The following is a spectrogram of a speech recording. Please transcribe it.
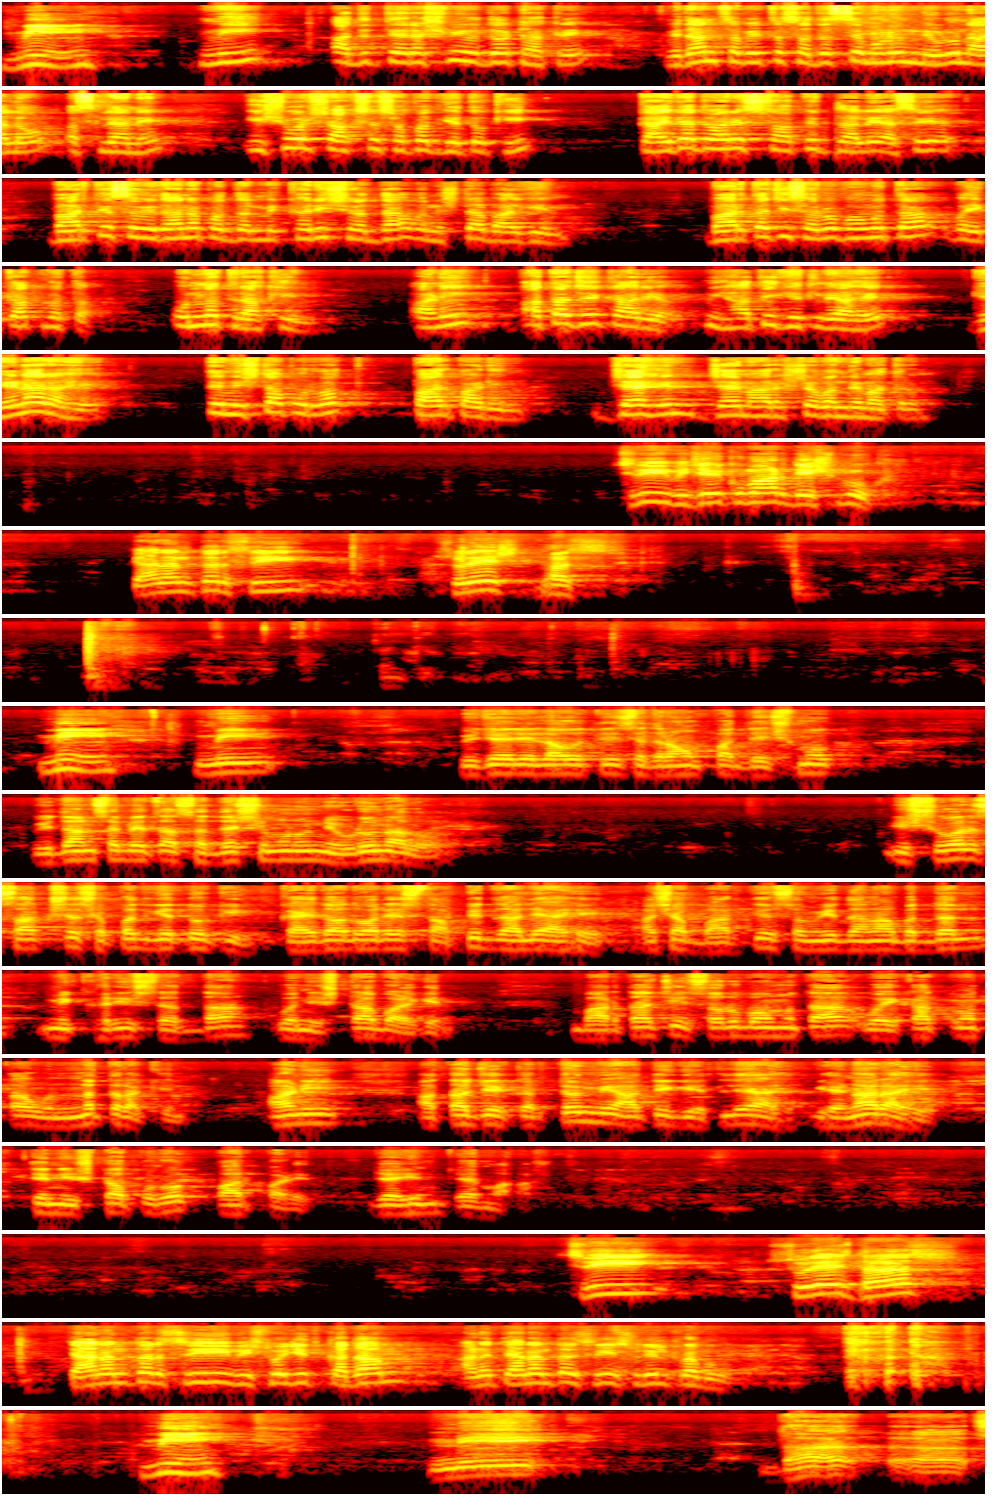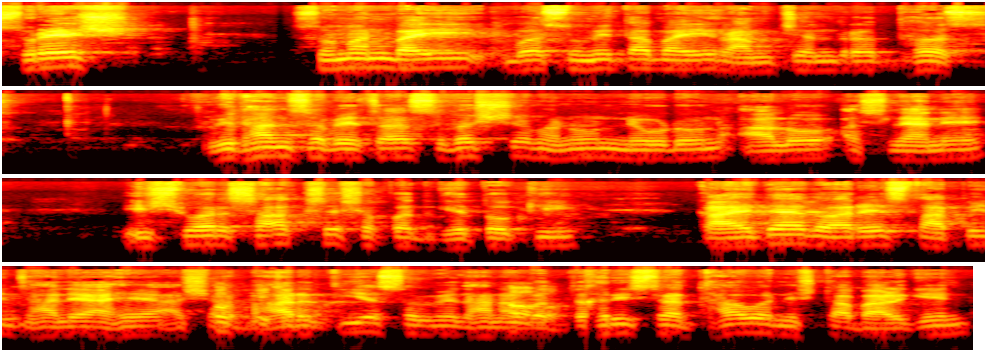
मी मी आदित्य रश्मी उद्धव ठाकरे. विधानसभेचं सदस्य म्हणून निवडून आलो असल्याने ईश्वर साक्ष शपथ घेतो की कायद्याद्वारे स्थापित झाले असे भारतीय संविधानाबद्दल मी खरी श्रद्धा व निष्ठा बाळगीन. भारताची सार्वभौमता व एकात्मता उन्नत राखीन. आणि आता जे कार्य मी हाती घेतले आहे घेणार आहे ते निष्ठापूर्वक पार पाडीन. जय हिंद जय महाराष्ट्र वंदे मातरम. श्री विजयकुमार देशमुख त्यानंतर श्री सुरेश धस. मी मी विजय लीलावती सिद्धरामप्पा देशमुख विधानसभेचा सदस्य म्हणून निवडून आलो. ईश्वर साक्ष शपथ घेतो की कायद्याद्वारे स्थापित झाले आहे अशा भारतीय संविधानाबद्दल मी खरी श्रद्धा व निष्ठा बाळगेन. भारताची सार्वभौमता व एकात्मता उन्नत राखीन. आणि आता जे कर्तव्य मी हाती घेतले आहे घेणार आहे ते निष्ठापूर्वक पार पाडेल जय हिंद जय महाराष्ट्र. श्री सुरेश धस त्यानंतर श्री विश्वजित कदम आणि त्यानंतर श्री सुनील प्रभू. मी मी ध सुरेश सुमनबाई व सुमिताबाई रामचंद्र धस विधानसभेचा सदस्य म्हणून निवडून आलो असल्याने ईश्वर साक्ष शपथ घेतो की कायद्याद्वारे स्थापित झाले आहे अशा. भारतीय संविधानाबद्दल. खरी श्रद्धा व निष्ठा बाळगीन.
